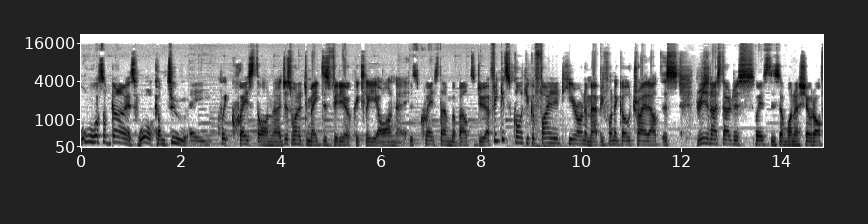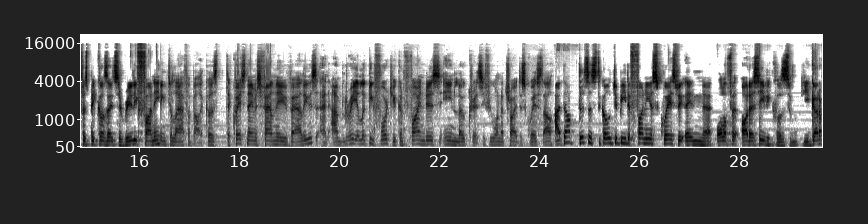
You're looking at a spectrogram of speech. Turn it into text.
What's up guys, welcome to a quick quest on, I just wanted to make this video quickly on uh, this quest I'm about to do. I think it's called, you can find it here on the map if you want to go try it out. This, the reason I started this quest is I want to show it off is because it's a really funny thing to laugh about because the quest name is Family Values and I'm really looking forward, you can find this in Lokris if you want to try this quest out. I doubt this is going to be the funniest quest in uh, all of Odyssey because you gotta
